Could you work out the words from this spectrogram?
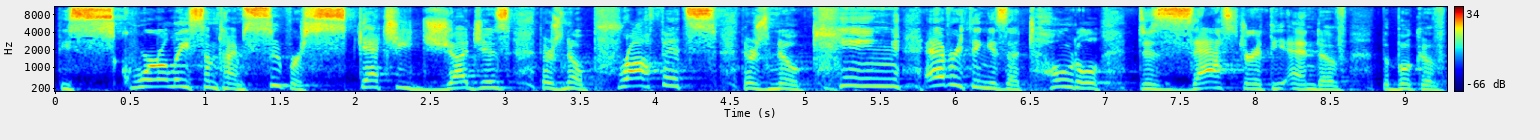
these squirrely, sometimes super sketchy judges. There's no prophets. There's no king. Everything is a total disaster at the end of the book of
